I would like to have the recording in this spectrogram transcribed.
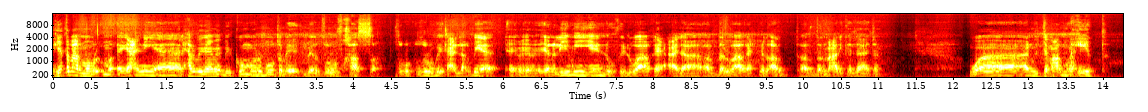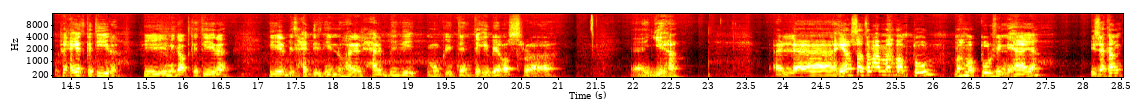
هي طبعا مر... يعني آه، الحرب دائما بتكون مربوطة ب- بظروف خاصة. ظروف يتعلق بها آه، اقليميا وفي الواقع على أرض الواقع في الأرض أرض المعركة ذاتها. والمجتمع المحيط في حاجات كثيره في نقاط كثيره هي اللي بتحدد إنه هل الحرب دي ممكن تنتهي بنصر آه، جهة. هي أصلا طبعا مهما تطول مهما تطول في النهاية إذا كان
